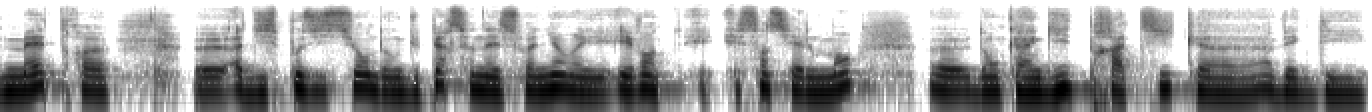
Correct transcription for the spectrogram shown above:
mettre à disposition donc du personnel soignant et, essentiellement donc un guide pratique avec des,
